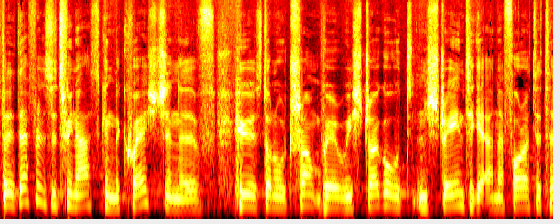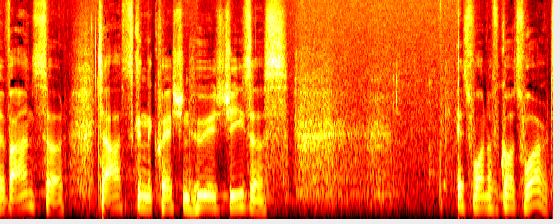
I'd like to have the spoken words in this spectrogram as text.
But the difference between asking the question of who is Donald Trump, where we struggle and strain to get an authoritative answer, to asking the question who is Jesus, is one of God's Word.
